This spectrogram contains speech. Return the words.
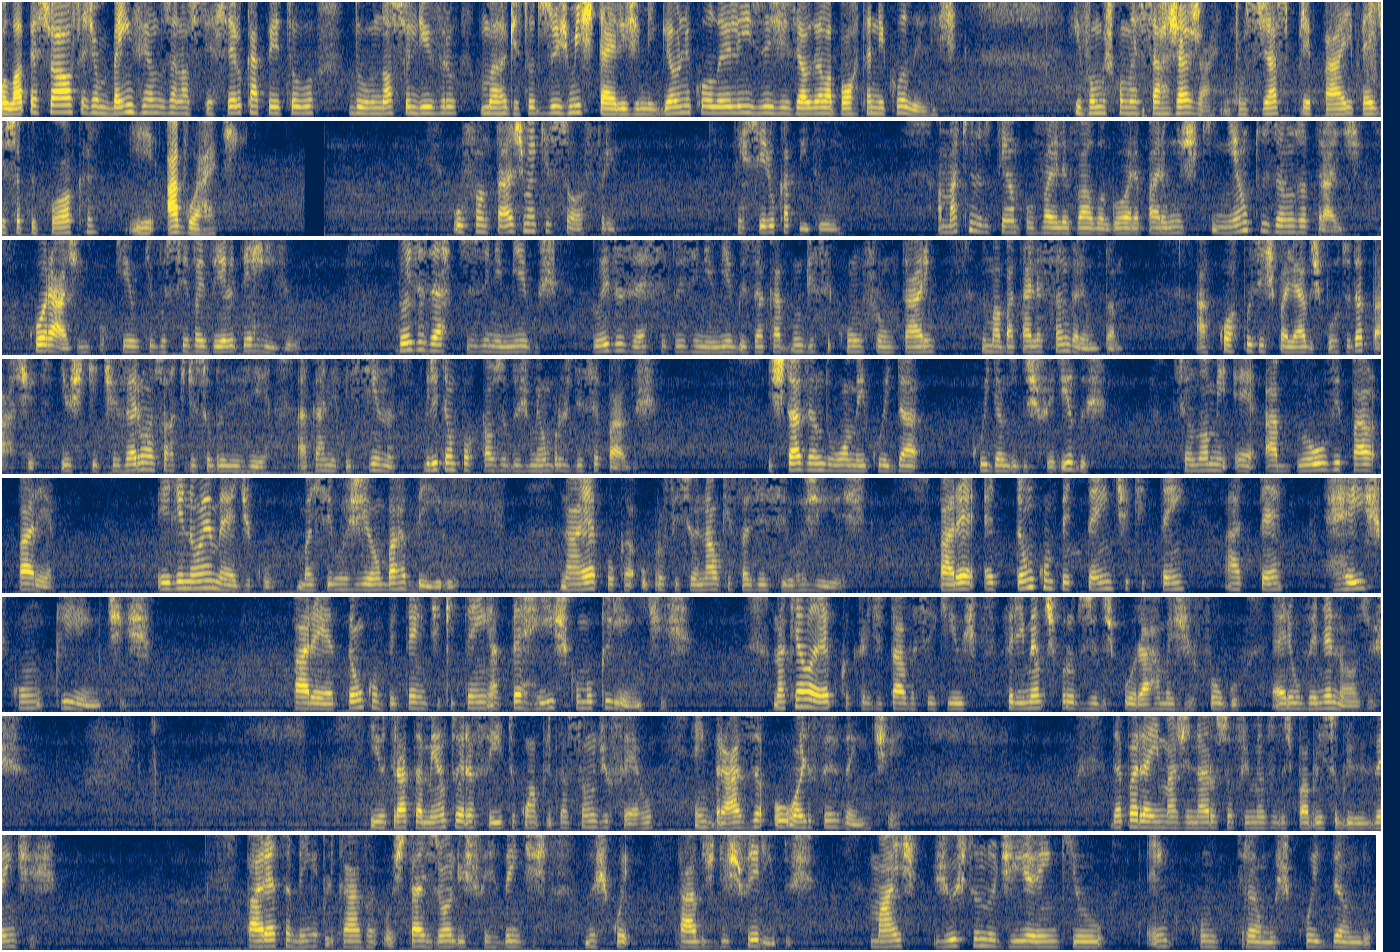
Olá pessoal, sejam bem-vindos ao nosso terceiro capítulo do nosso livro O Maior de Todos os Mistérios, de Miguel Nicoleles e Gisele de la Porta Nicoleles. E vamos começar já já, então já se prepare, pegue sua pipoca e aguarde. O Fantasma que Sofre Terceiro capítulo A máquina do tempo vai levá-lo agora para uns 500 anos atrás Coragem, porque o que você vai ver é terrível. Dois exércitos inimigos, dois exércitos inimigos acabam de se confrontarem numa batalha sangrenta. Há corpos espalhados por toda parte, e os que tiveram a sorte de sobreviver à carnificina gritam por causa dos membros decepados. Está vendo o homem cuida cuidando dos feridos? Seu nome é Abrove Paré. Ele não é médico, mas cirurgião barbeiro. Na época, o profissional que fazia cirurgias. Paré é tão competente que tem até reis com clientes. Paré é tão competente que tem até reis como clientes. Naquela época acreditava-se que os ferimentos produzidos por armas de fogo eram venenosos. E o tratamento era feito com aplicação de ferro em brasa ou óleo fervente. Dá para imaginar o sofrimento dos pobres sobreviventes? Paré também aplicava os tais óleos ferventes nos coitados dos feridos. Mas, justo no dia em que o encontramos cuidando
